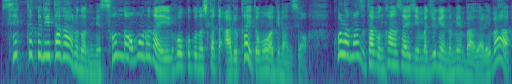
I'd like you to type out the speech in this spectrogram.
せっかくネタがあるのにね、そんなおもろない報告の仕方あるかいと思うわけなんですよ。これはまず多分関西人、まあ、受験のメンバーであれば、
